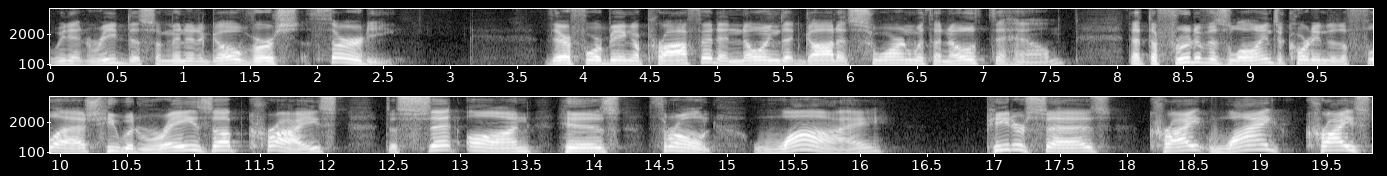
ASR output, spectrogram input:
We didn't read this a minute ago, verse 30. Therefore, being a prophet and knowing that God had sworn with an oath to him that the fruit of his loins, according to the flesh, he would raise up Christ to sit on his throne. Why, Peter says, Christ, why Christ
